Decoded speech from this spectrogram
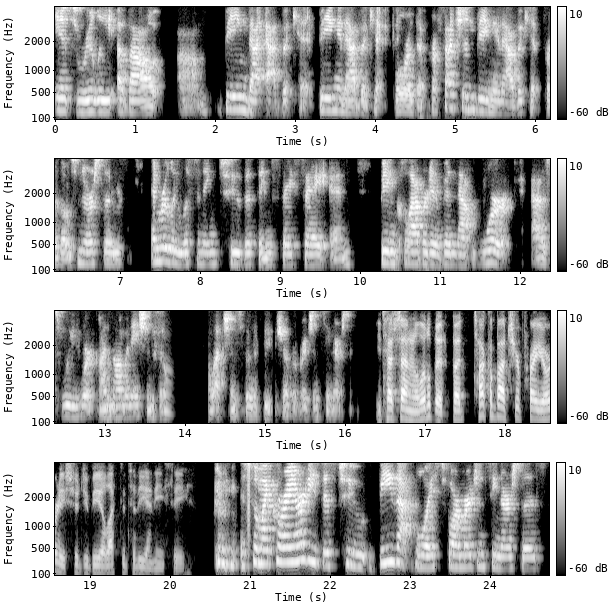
it's really about um, being that advocate, being an advocate for the profession, being an advocate for those nurses, and really listening to the things they say and being collaborative in that work as we work on nominations and elections for the future of emergency nursing. You touched on it a little bit, but talk about your priorities should you be elected to the NEC. so my priorities is to be that voice for emergency nurses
